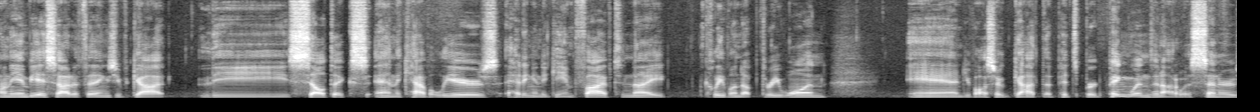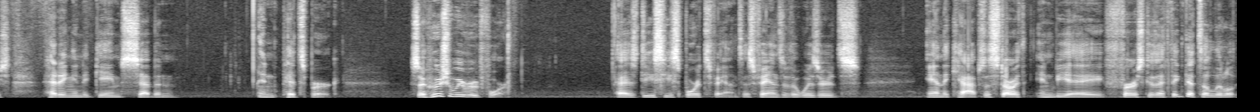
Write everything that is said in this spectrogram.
On the NBA side of things, you've got the Celtics and the Cavaliers heading into game five tonight. Cleveland up 3 1. And you've also got the Pittsburgh Penguins and Ottawa Senators heading into game seven in Pittsburgh. So, who should we root for? As DC sports fans, as fans of the Wizards and the Caps. Let's start with NBA first because I think that's a little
